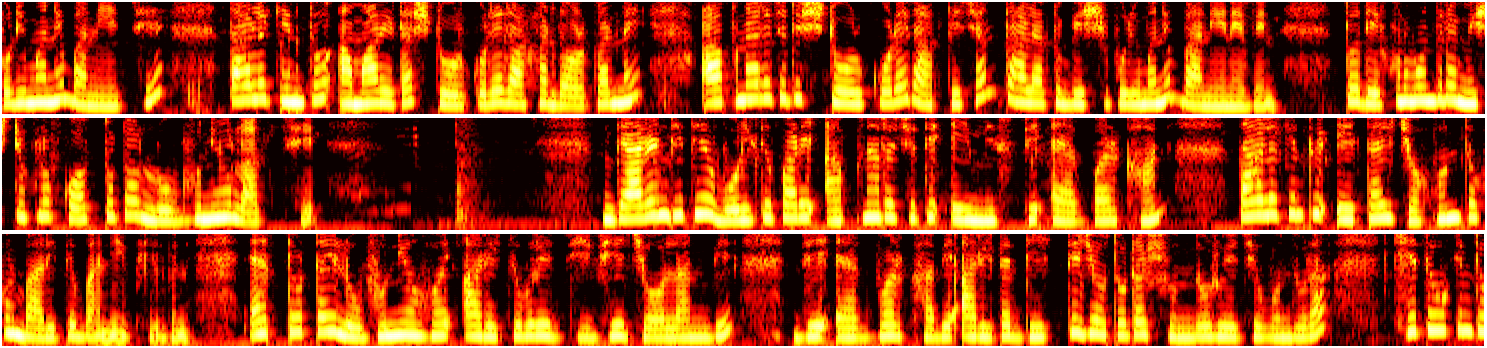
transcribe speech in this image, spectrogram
পরিমাণে বানিয়েছি, তাহলে কিন্তু আমার এটা স্টোর করে রাখার দরকার নেই। আপনারা যদি স্টোর করে রাখতে চান, তাহলে একটু বেশি পরিমাণে বানিয়ে নেবেন। তো দেখুন বন্ধুরা, মিষ্টিগুলো কতটা লোভনীয় লাগছে। গ্যারেন্টি দিয়ে বলতে পারি, আপনারা যদি এই মিষ্টি একবার খান, তাহলে কিন্তু এটাই যখন তখন বাড়িতে বানিয়ে ফেলবেন। এতটাই লোভনীয় হয় আর একেবারে জিভে জল আনবে যে একবার খাবে। আর এটা দেখতে যতটা সুন্দর হয়েছে বন্ধুরা, খেতেও কিন্তু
